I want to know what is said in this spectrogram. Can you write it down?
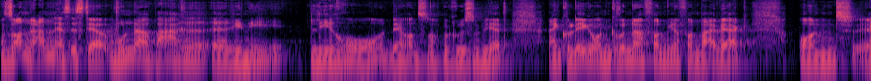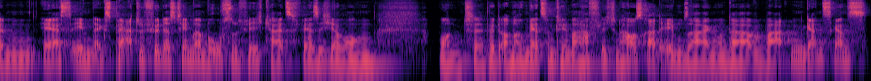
sondern es ist der wunderbare äh, René Lero, der uns noch begrüßen wird. Ein Kollege und Gründer von mir von Maiwerk. Und ähm, er ist eben Experte für das Thema Berufsunfähigkeitsversicherung und äh, wird auch noch mehr zum Thema Haftpflicht und Hausrat eben sagen. Und da warten ganz, ganz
